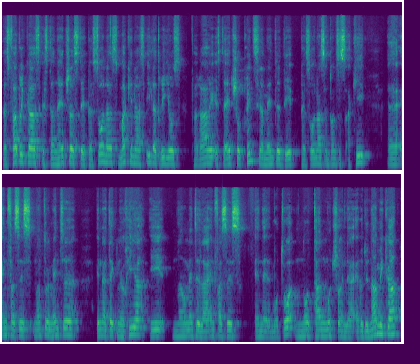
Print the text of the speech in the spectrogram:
las fábricas están hechas de personas, máquinas y ladrillos, Ferrari está hecho principalmente de personas, entonces aquí eh, énfasis naturalmente en la tecnología y normalmente la énfasis en el motor, no tan mucho en la aerodinámica,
